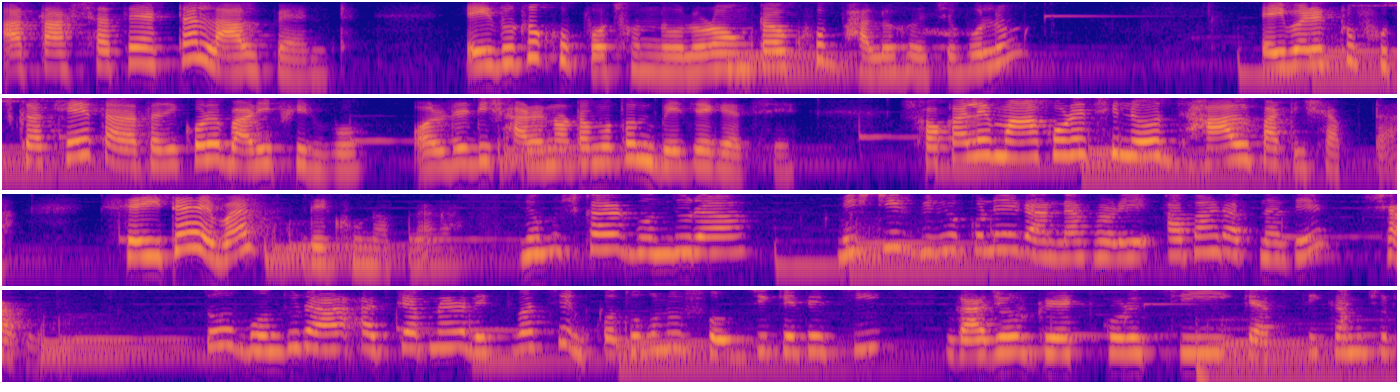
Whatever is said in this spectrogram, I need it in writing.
আর তার সাথে একটা লাল প্যান্ট। এই দুটো খুব পছন্দ হলো। রংটাও খুব ভালো হয়েছে, বলুন। এইবার একটু ফুচকা খেয়ে তাড়াতাড়ি করে বাড়ি ফিরবো। অলরেডি সাড়ে নটা মতন বেজে গেছে। সকালে মা করেছিল ঝাল পাটি সাপটা। সেইটা এবার দেখুন আপনারা। নমস্কার বন্ধুরা, মিষ্টির গৃহকোণের রান্নাঘরে আবার আপনাদের স্বাগত। তো বন্ধুরা, আজকে আপনারা দেখতে পাচ্ছেন কতগুলো সবজি কেটেছি, গাজর গ্রেট করেছি ক্যাপসিকাম ছোট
